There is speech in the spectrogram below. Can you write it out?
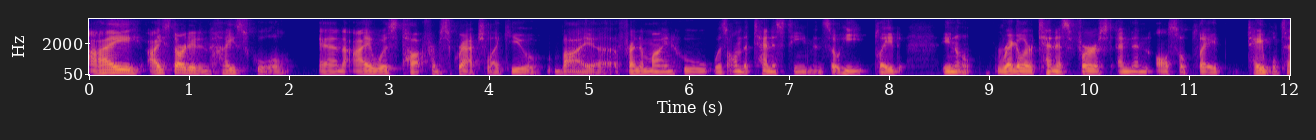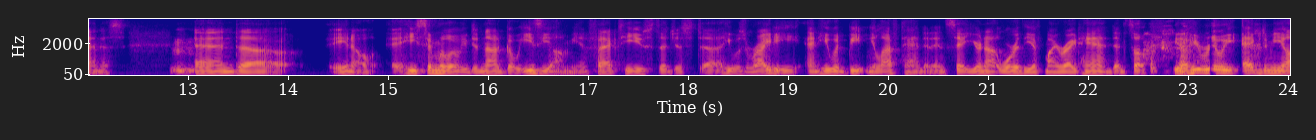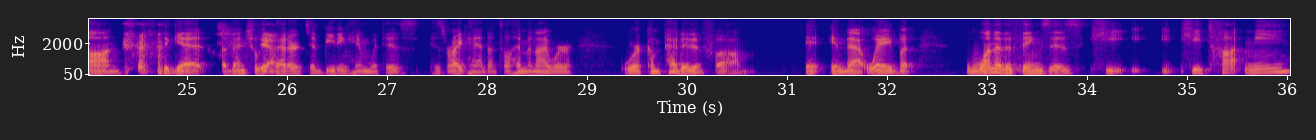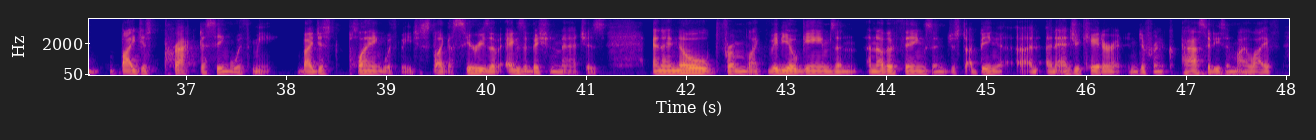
I I started in high school and I was taught from scratch, like you, by a friend of mine who was on the tennis team, and so he played, you know, regular tennis first, and then also played table tennis. Mm-hmm. And uh, you know, he similarly did not go easy on me. In fact, he used to just, uh, he was righty and he would beat me left handed and say, You're not worthy of my right hand. And so, you know, he really egged me on to get eventually yeah. better to beating him with his, his right hand until him and I were, were competitive um, in, in that way. But one of the things is he, he taught me by just practicing with me by just playing with me, just like a series of exhibition matches. And I know from like video games and, and other things, and just uh, being an, an educator in different capacities in my life,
